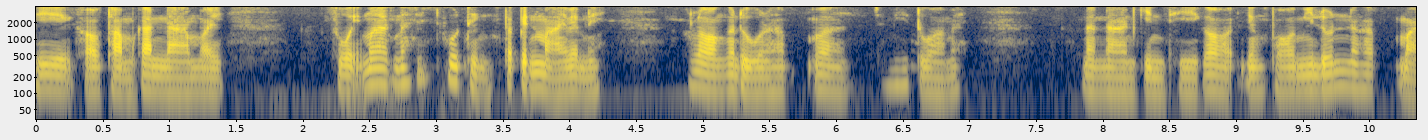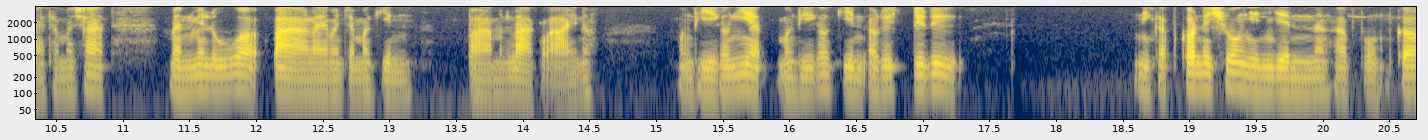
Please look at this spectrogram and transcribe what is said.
ที่เขาทำกั้นน้ำไว้ สวยมากนะที่พูดถึงถ้าเป็นหมายแบบนี้ ลองกันดูนะครับ ว่าจะมีตัวไหมนานๆกินทีก็ยังพอมีลุ้นนะครับ หมายธรรมชาติ มันไม่รู้ว่าปลาอะไรมันจะมากินปลามันหลากหลายเนาะบางทีก็เงียบ บางทีก็กินเอาดื้อๆนี่ครับก็ในช่วงเย็นๆนะครับ ผมก็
